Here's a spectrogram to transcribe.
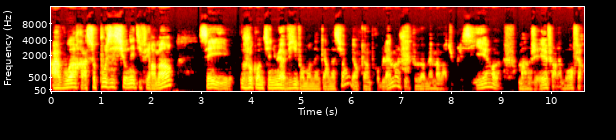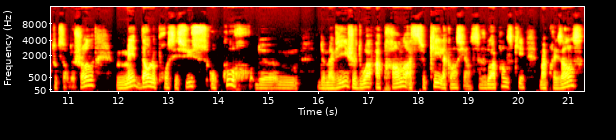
à avoir à se positionner différemment, c'est je continue à vivre mon incarnation, il n'y a aucun problème, je peux même avoir du plaisir, manger, faire l'amour, faire toutes sortes de choses, mais dans le processus, au cours de, de ma vie, je dois apprendre à ce qu'est la conscience, je dois apprendre ce qu'est ma présence,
